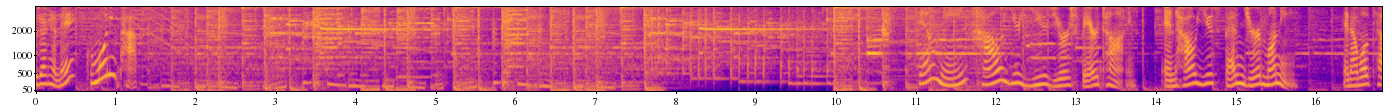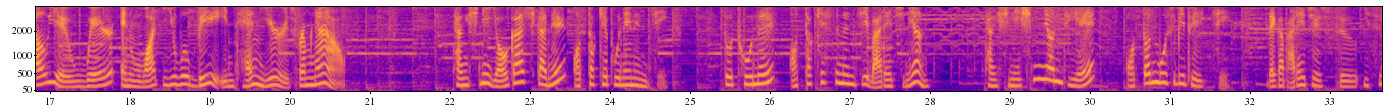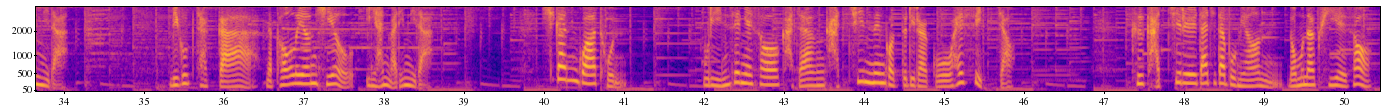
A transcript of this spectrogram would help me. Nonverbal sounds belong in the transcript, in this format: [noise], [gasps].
조장현의 Good Morning Pops. Tell me how you use your spare time and how you spend your money. And I will tell you where and what you will be in 10 years from now. 당신이 여가 시간을 어떻게 보내는지, 또 돈을 어떻게 쓰는지 말해주면 당신이 10년 뒤에 어떤 모습이 될지 내가 말해줄 수 있습니다. 미국 작가 나폴레온 힐이 한 말입니다. 시간과 돈, 우리 인생에서 가장 가치 있는 것들이라고 할 수 있죠. 그 가치를 따지다 보면 너무나 귀해서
